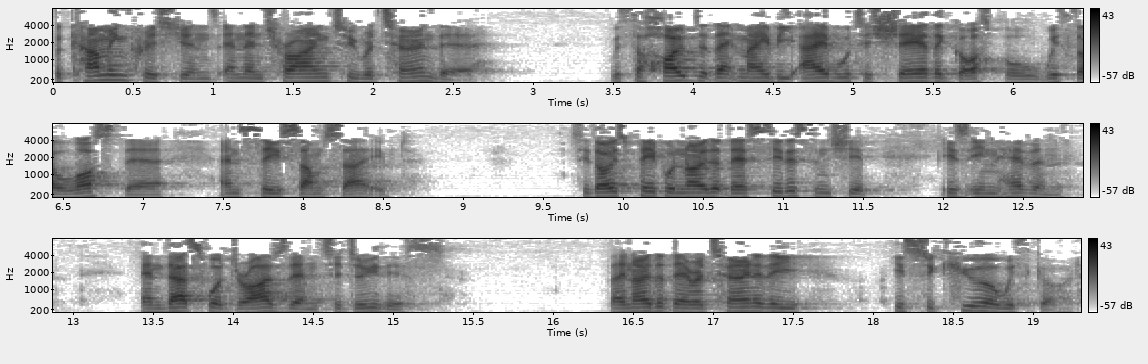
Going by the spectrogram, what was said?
becoming Christians and then trying to return there with the hope that they may be able to share the gospel with the lost there and see some saved. See, those people know that their citizenship is in heaven and that's what drives them to do this. They know that their eternity is secure with God.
